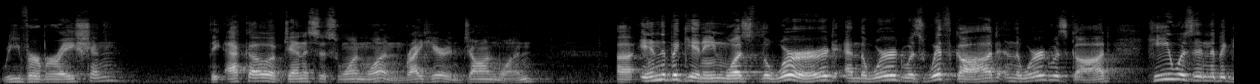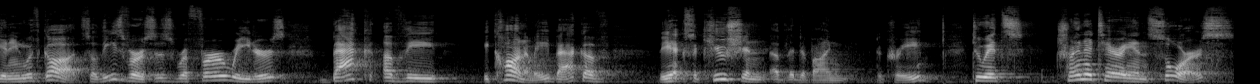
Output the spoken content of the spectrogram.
reverberation? The echo of Genesis 1 1, right here in John 1. Uh, in the beginning was the Word, and the Word was with God, and the Word was God. He was in the beginning with God. So these verses refer readers back of the economy, back of the execution of the divine decree, to its Trinitarian source,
